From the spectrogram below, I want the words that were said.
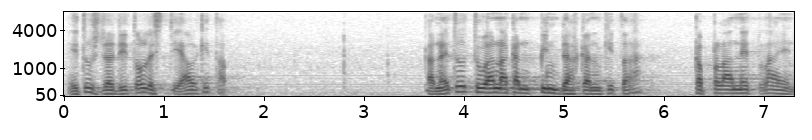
Itu sudah ditulis di Alkitab. Karena itu Tuhan akan pindahkan kita ke planet lain,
